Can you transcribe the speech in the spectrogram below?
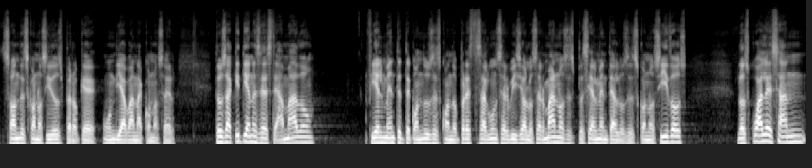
son desconocidos pero que un día van a conocer. Entonces aquí tienes este amado Fielmente te conduces cuando prestas algún servicio a los hermanos, especialmente a los desconocidos, los cuales han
